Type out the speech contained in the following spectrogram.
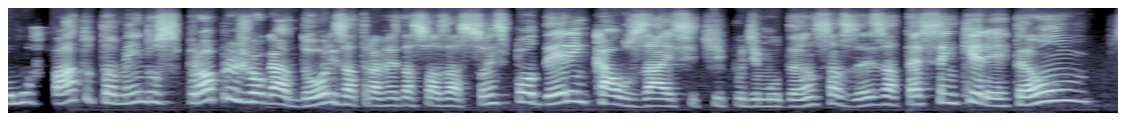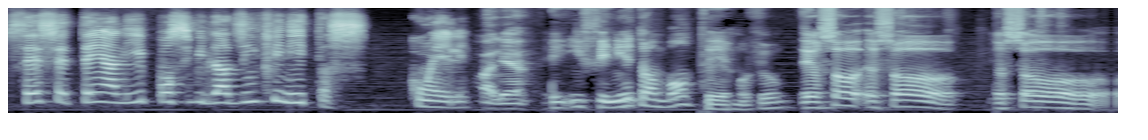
como o fato também dos próprios jogadores, através das suas ações, poderem causar esse tipo de mudança, às vezes até sem querer. Então, você tem ali possibilidades infinitas com ele. Olha, infinito é um bom termo, viu? Eu sou, eu sou, eu sou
